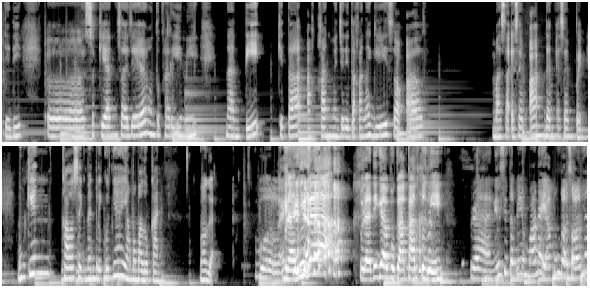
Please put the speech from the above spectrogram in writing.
Jadi eh, sekian saja ya untuk hari ini. Nanti kita akan menceritakan lagi soal masa SMA dan SMP mungkin kalau segmen berikutnya yang memalukan. Mau gak Boleh. berani gak berani gak buka kartu nih Berani sih tapi yang mana ya? Aku nggak soalnya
